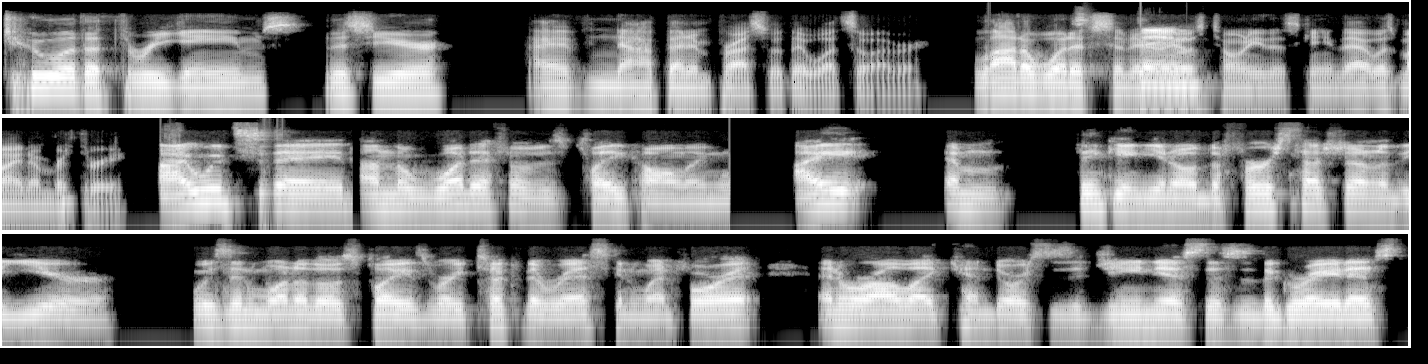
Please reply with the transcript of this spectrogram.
two of the three games this year, I have not been impressed with it whatsoever. A lot of what if scenarios, Same. Tony, this game. That was my number three. I would say on the what if of his play calling, I am thinking, you know, the first touchdown of the year was in one of those plays where he took the risk and went for it. And we're all like, Ken Dorsey's a genius. This is the greatest.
